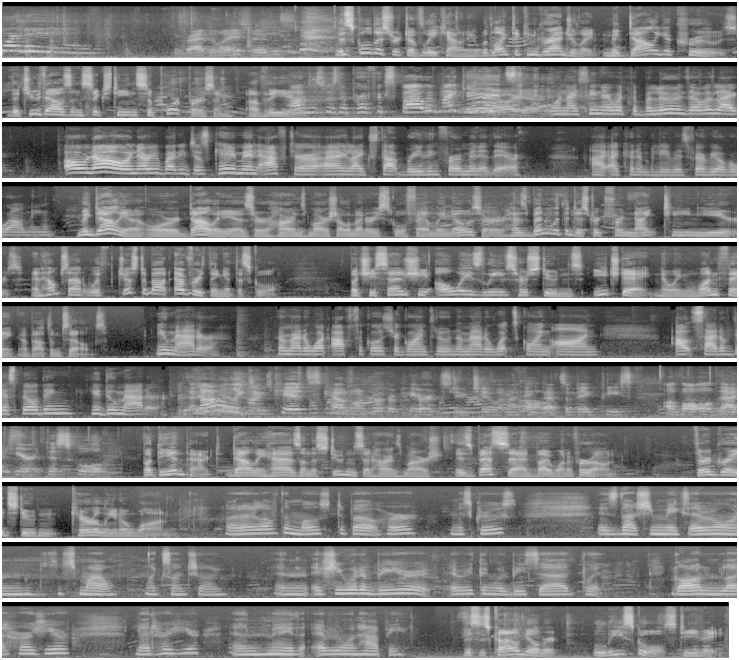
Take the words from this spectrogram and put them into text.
morning. Congratulations. The school district of Lee County would like to congratulate Migdalia Cruz, the 2016 Support Person of the Year. Oh, this was the perfect spot with my kids. Oh, yeah. When I seen her with the balloons, it was like, oh no, and everybody just came in after. I like stopped breathing for a minute there. I, I couldn't believe it. It's very overwhelming. Migdalia, or Dolly as her Harns Marsh Elementary School family knows her, has been with the district for 19 years and helps out with just about everything at the school. But she says she always leaves her students each day knowing one thing about themselves. You matter. No matter what obstacles you're going through, no matter what's going on outside of this building, you do matter. And not only do kids count on her, but parents do too. And I think oh. that's a big piece of all of that here at this school. But the impact Dolly has on the students at Harns Marsh is best said by one of her own. Third grade student Carolina Wan. What I love the most about her, Miss Cruz, is that she makes everyone smile like sunshine. And if she wouldn't be here, everything would be sad, but God let her here, led her here, and made everyone happy. This is Kyle Gilbert, Lee Schools TV.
